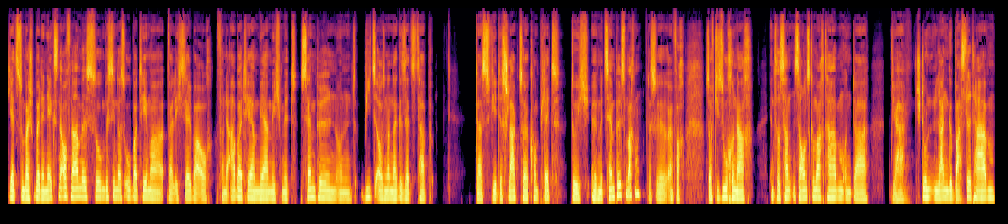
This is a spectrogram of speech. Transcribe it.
jetzt zum Beispiel bei der nächsten Aufnahme ist so ein bisschen das Oberthema, weil ich selber auch von der Arbeit her mehr mich mit Samplen und Beats auseinandergesetzt habe, dass wir das Schlagzeug komplett durch äh, mit Samples machen, dass wir einfach uns auf die Suche nach interessanten Sounds gemacht haben und da ja stundenlang gebastelt haben.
